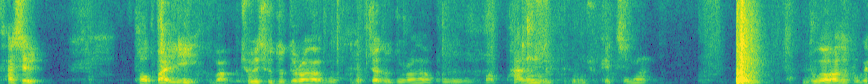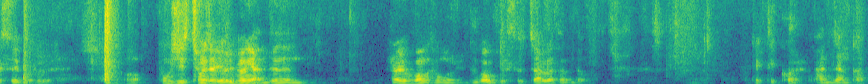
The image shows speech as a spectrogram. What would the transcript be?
사실 더 빨리 막 조회수도 늘어나고 구독자도 늘어나고 막 반응이 있으면 좋겠지만 누가 와서 보겠어요 이거를 어? 동시 시청자 10명이 안 되는 라이브 방송을 누가 보겠어요 잘라서 한다고 택티컬 반장갑.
